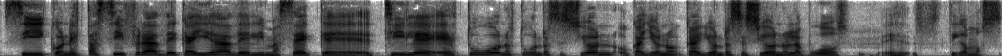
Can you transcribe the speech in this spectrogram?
si con esta cifra de caída del IMASEC eh, Chile estuvo o no estuvo en recesión o cayó no cayó en recesión o la pudo, eh, digamos,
